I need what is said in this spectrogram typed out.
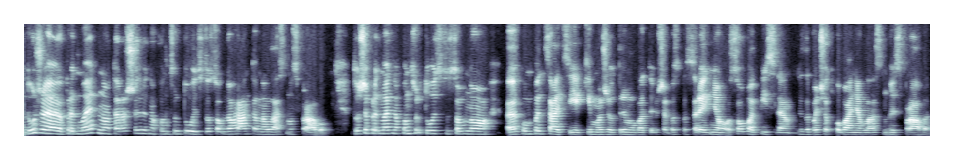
Дуже предметно та розширено консультують стосовно гранта на власну справу. Дуже предметно консультують стосовно е, компенсації, які може отримувати вже безпосередньо особа після започаткування власної справи.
